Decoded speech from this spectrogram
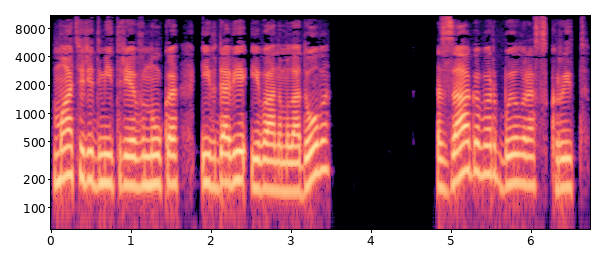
матери Дмитрия внука и вдове Ивана Молодого, заговор был раскрыт.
